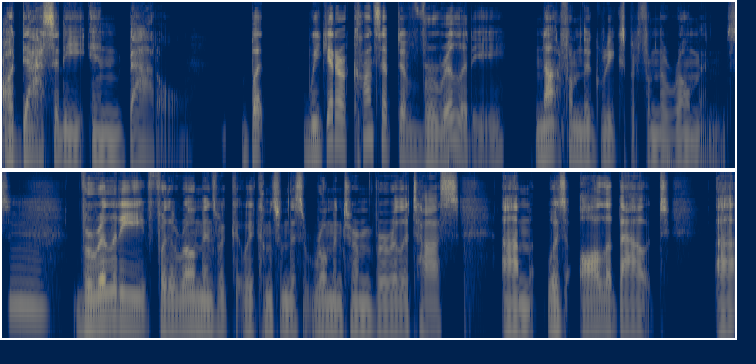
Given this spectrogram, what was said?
audacity in battle. But we get our concept of virility not from the Greeks but from the Romans Mm. virility for the Romans, which comes from this Roman term virilitas, um, was all about uh,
